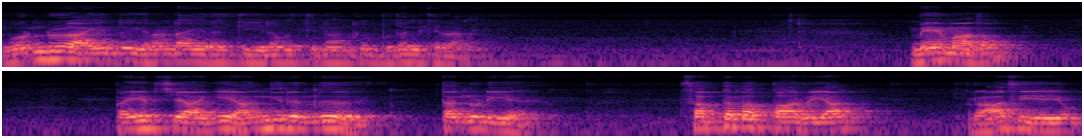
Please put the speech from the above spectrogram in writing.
ஒன்று ஐந்து இரண்டாயிரத்தி இருபத்தி நான்கு புதன்கிழமை. மே மாதம் பயிற்சியாகி அங்கிருந்து தன்னுடைய சப்தம பார்வையால் ராசியையும்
